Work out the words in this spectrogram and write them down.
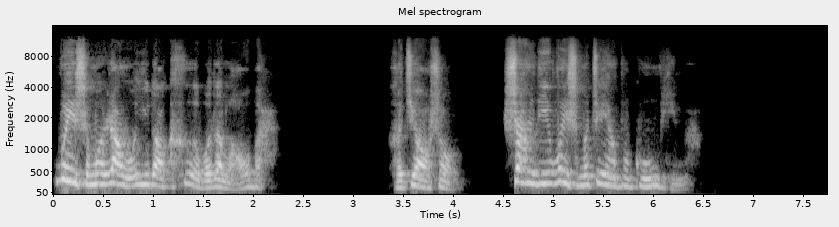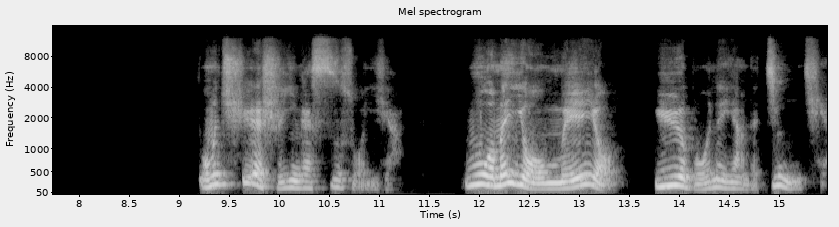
为什么让我遇到刻薄的老板和教授？上帝为什么这样不公平啊？我们确实应该思索一下。我们有没有约伯那样的敬虔？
